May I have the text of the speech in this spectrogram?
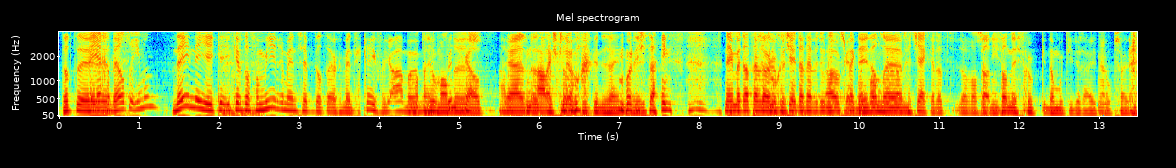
Dat, eh, Ben jij gebeld door iemand? Nee, nee, ik, ik heb dat van meerdere mensen heb ik dat argument gekregen van ja, maar we hebben zoveel punten Manders, gehaald. Alex- ja, dat, Alex dat kunnen zijn. Geweest. Stijn. Nee, maar dat hebben we toen gecheckt. Dat hebben we toen in oké. gesprek Nee, met dan, eh, gecheckt. En dat, dat was dus Dan, niet dan, is het dan moet hij eruit Ja. op zijn.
